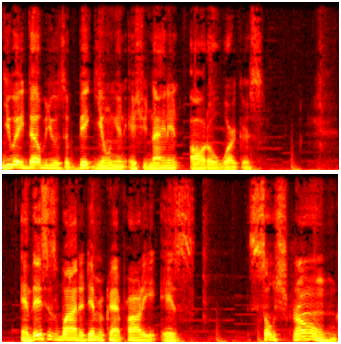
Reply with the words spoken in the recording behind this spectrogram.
UAW is a big union. It's United Auto Workers. And this is why the Democrat Party is so strong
